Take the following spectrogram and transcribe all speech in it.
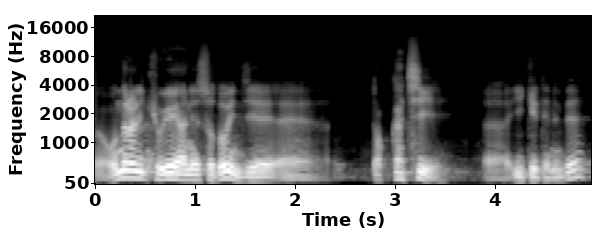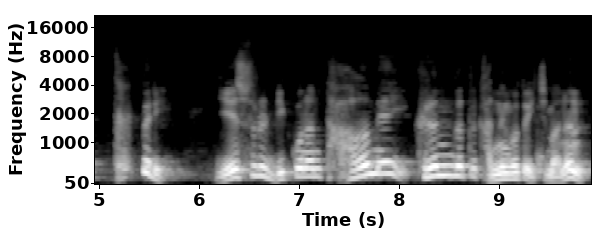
오늘날 교회 안에서도 이제 똑같이 어, 있게 되는데 특별히 예수를 믿고 난 다음에 그런 것들 갖는 것도 있지만은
